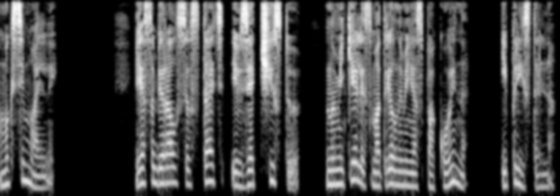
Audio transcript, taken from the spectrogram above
максимальный. Я собирался встать и взять чистую, но Микеле смотрел на меня спокойно и пристально.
